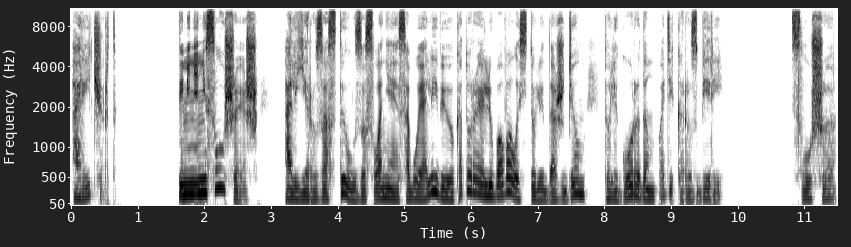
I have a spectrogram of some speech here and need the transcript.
А Ричард? «Ты меня не слушаешь?» Альер застыл, заслоняя собой Оливию, которая любовалась то ли дождем, то ли городом, поди-ка разбери. «Слушаю.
